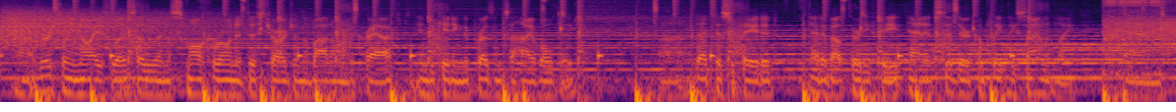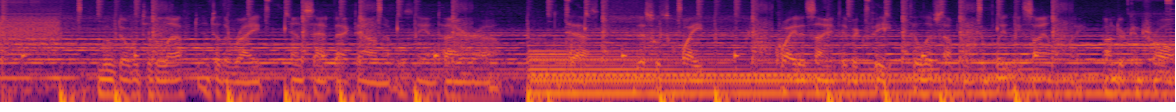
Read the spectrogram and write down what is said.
uh, virtually noiseless, other than a small corona discharge on the bottom of the craft, indicating the presence of high voltage. Uh, that dissipated at about 30 feet, and it stood there completely silently and moved over to the left and to the right and sat back down. That was the entire uh, test. This was quite quite a scientific feat to lift something completely silently, under control,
